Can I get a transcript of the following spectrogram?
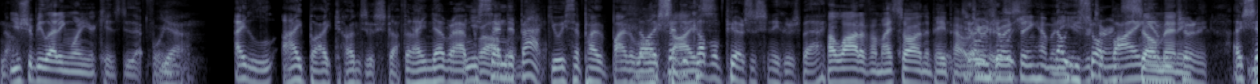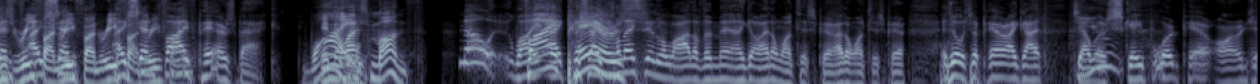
No. You should be letting one of your kids do that for you. Yeah. you. I, l- I buy tons of stuff and I never have And you problems. send it back. You always said buy, buy the No, wrong I sent size. a couple of pairs of sneakers back. A lot of them. I saw in the PayPal. Did you enjoy was- seeing how many No, you saw returned? buying So and many. returning. I sent Just refund, I sent, refund, I sent refund. five pairs back. Why? In the last month. No, well, Five I, I, 'cause pairs? I collected a lot of them, and I go, I don't want this pair. I don't want this pair. And there was a pair I got that was skateboard pair, orange.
